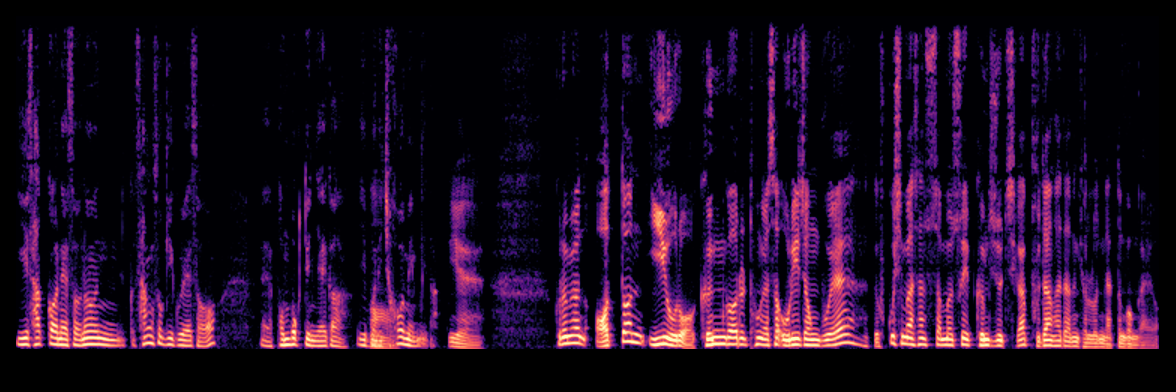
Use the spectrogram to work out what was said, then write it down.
이 사건에서는 그 상소기구에서 예, 번복된 예가 이번이 어. 처음입니다. 예. 그러면 어떤 이유로 근거를 통해서 우리 정부의 그 후쿠시마산 수산물 수입 금지 조치가 부당하다는 결론이 났던 건가요?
